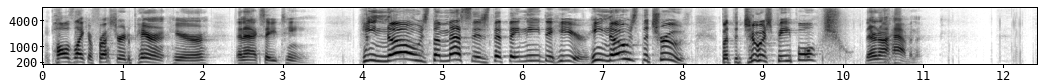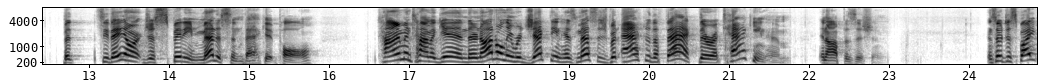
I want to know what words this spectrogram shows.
And Paul's like a frustrated parent here in Acts 18. He knows the message that they need to hear, he knows the truth, but the Jewish people, they're not having it. But see, they aren't just spitting medicine back at Paul. Time and time again, they're not only rejecting his message, but after the fact, they're attacking him in opposition. And so, despite,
